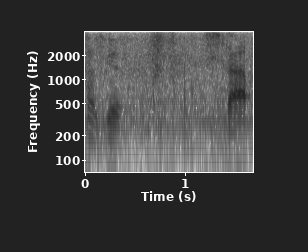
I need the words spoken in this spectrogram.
Sounds good. Stop.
